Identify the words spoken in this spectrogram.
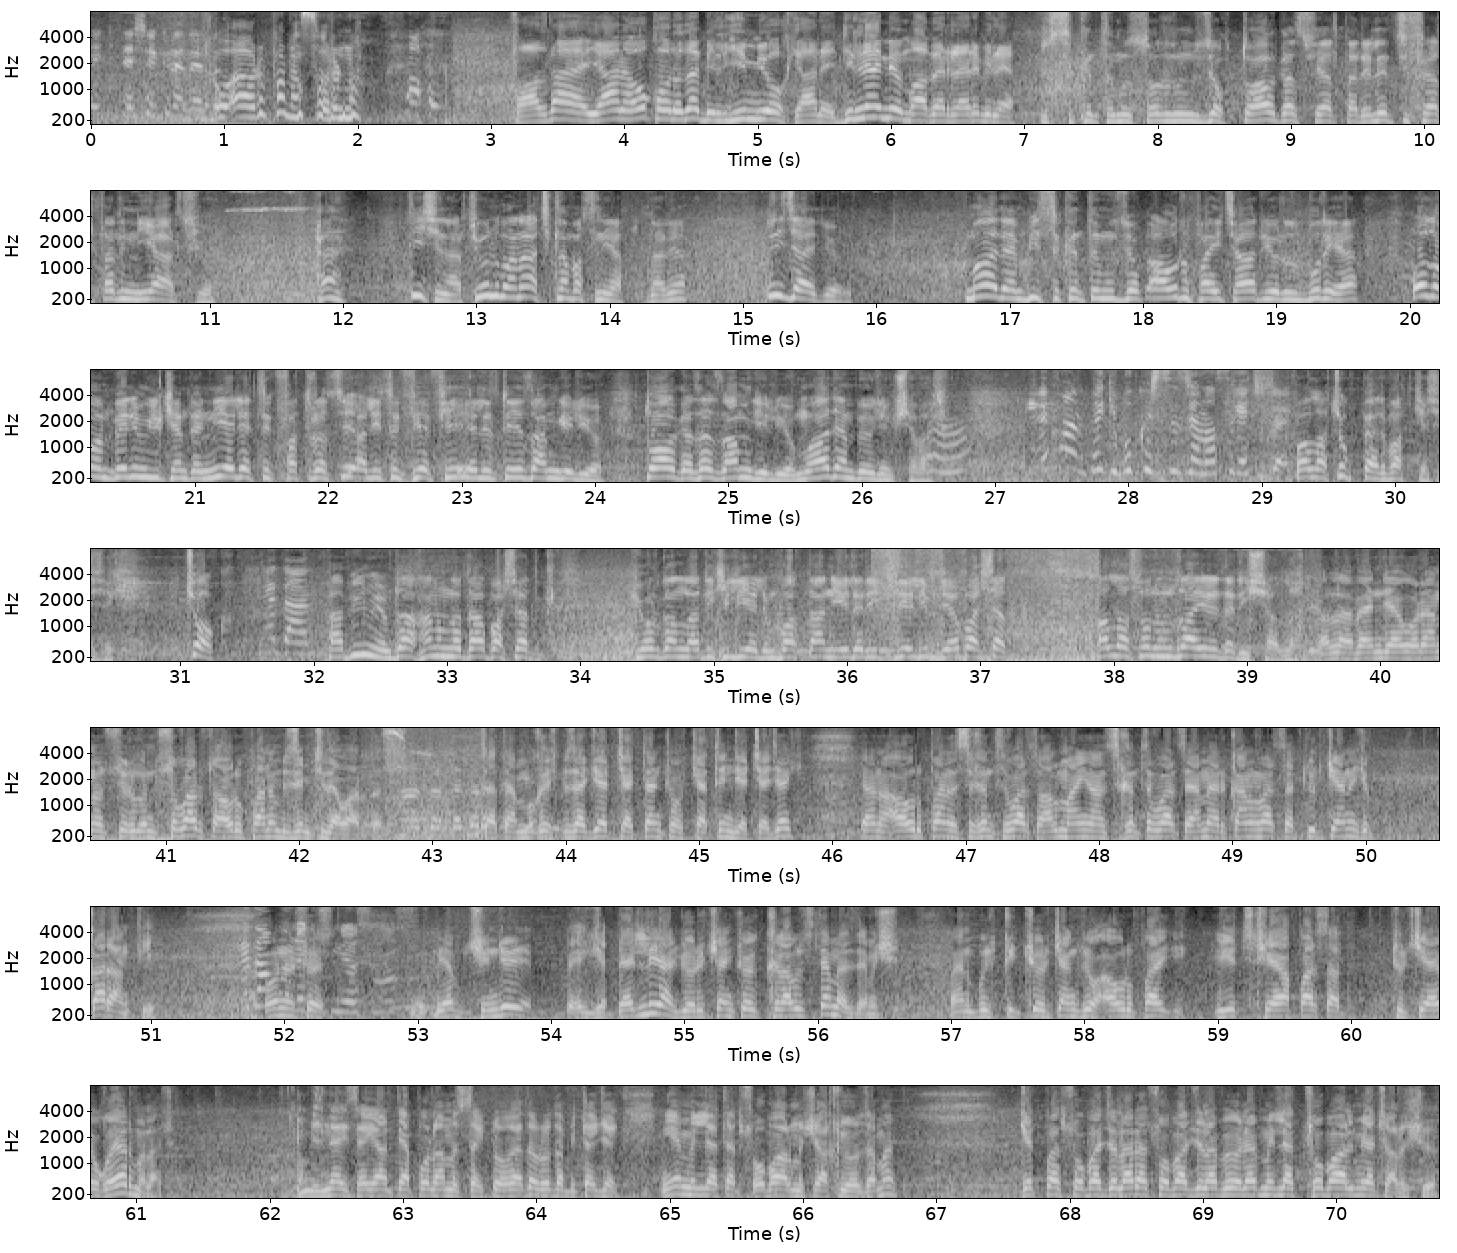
Peki teşekkür ederim. O Avrupa'nın sorunu. Fazla yani o konuda bilgim yok yani. Dinlemiyorum haberleri bile. Bir sıkıntımız, sorunumuz yok. Doğalgaz fiyatları, elektrik fiyatları niye artıyor? Heh, niçin artıyor? Onu bana açıklamasını yaptılar ya. Rica ediyorum. Madem bir sıkıntımız yok, Avrupa'yı çağırıyoruz buraya. O zaman benim ülkemde niye elektrik faturası, elektrik elektriğe zam geliyor? Doğalgaza zam geliyor. Madem böyle bir şey var. Peki bu kış sizce nasıl geçecek? Vallahi çok berbat geçecek. Çok. Neden? Ha bilmiyorum daha hanımla daha başladık. Yorganları ikileyelim, battaniyeleri ikileyelim diye başladık. Allah sonumuzu hayır eder inşallah. Valla bence oranın sürgüntüsü varsa Avrupa'nın bizimki de vardır. Zaten bu kış bize gerçekten çok çetin geçecek. Yani Avrupa'nın sıkıntı varsa, Almanya'nın sıkıntı varsa, Amerika'nın varsa Türkiye'nin garanti. Neden Onu böyle söyle- düşünüyorsunuz? Ya şimdi be- belli yani Görüken köy kılavuz istemez demiş. Yani bu Görüken köy Avrupa'yı şey yaparsa Türkiye'ye koyar mılar? Biz neyse ya depolamışsak o kadar o da bitecek. Niye millet hep soba almış yakıyor o zaman? Git bak sobacılara, sobacılar böyle millet soba almaya çalışıyor.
